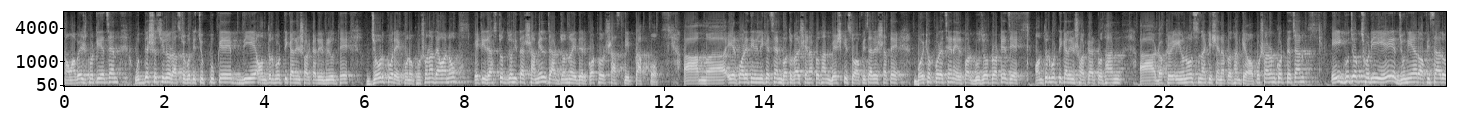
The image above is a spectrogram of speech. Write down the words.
সমাবেশ ঘটিয়েছেন। উদ্দেশ্য ছিল রাষ্ট্রপতি চুপ্পুকে দিয়ে অন্তর্বর্তীকালীন সরকারের বিরুদ্ধে জোর করে কোনো ঘোষণা দেওয়ানো, এটি রাষ্ট্রদ্রোহিতার সামিল, যার জন্য এদের কঠোর শাস্তি প্রাপ্য। এরপরে তিনি লিখেছেন, গতকাল সেনাপ্রধান বেশ কিছু অফিসারের সাথে বৈঠক করেছেন। এরপর গুজব রটে যে অন্তর্বর্তীকালীন সরকার প্রধান ডক্টর ইউনুস নাকি সেনাপ্রধানকে অপসারণ করতে চান এই গুজব ছড়িয়ে জুনিয়র অফিসার ও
